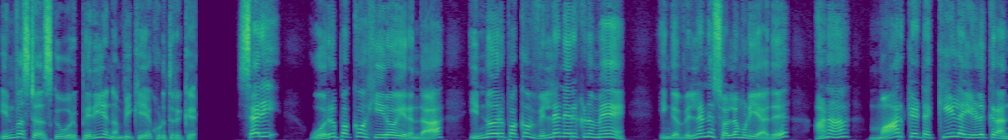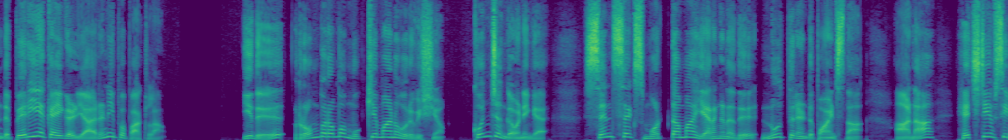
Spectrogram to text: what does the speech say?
இன்வெஸ்டர்ஸ்க்கு ஒரு பெரிய நம்பிக்கையை கொடுத்திருக்கு. சரி ஒரு பக்கம் ஹீரோ இருந்தா இன்னொரு பக்கம் வில்லன் இருக்கணுமே. இங்க வில்லன்னு சொல்ல முடியாது ஆனா மார்க்கெட்டை கீழே இழுக்கிற அந்த பெரிய கைகள் யாருன்னு இப்ப பார்க்கலாம் இது ரொம்ப ரொம்ப முக்கியமான ஒரு விஷயம். கொஞ்சம் கவனிங்க. சென்செக்ஸ் மொத்தமா இறங்குனது நூத்தி ரெண்டு பாயிண்ட்ஸ் தான். ஆனா ஹெச்டிஎஃப்சி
